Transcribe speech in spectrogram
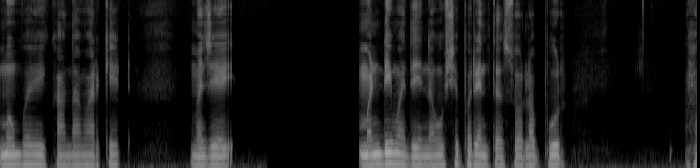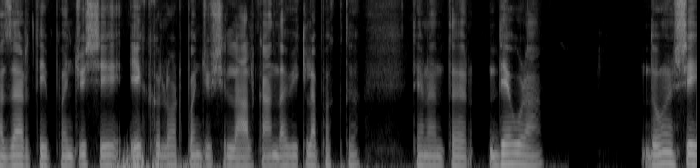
मुंबई कांदा मार्केट म्हणजे मंडीमध्ये नऊशेपर्यंत सोलापूर हजार ते पंचवीसशे एक लॉट पंचवीसशे लाल कांदा विकला फक्त. त्यानंतर देवळा दोनशे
